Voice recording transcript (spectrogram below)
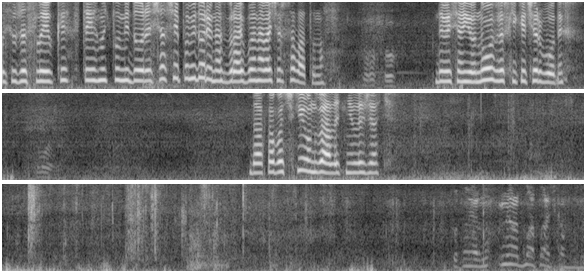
Ось уже сливки стигнуть помідори. Зараз ще й помідорів назбираю, бо на вечір салат у нас. Хорошо, Дивися, його, ну вже скільки червоних. може. Да, кабачки он велетні лежать. Тут, мабуть, не одна тачка буде.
